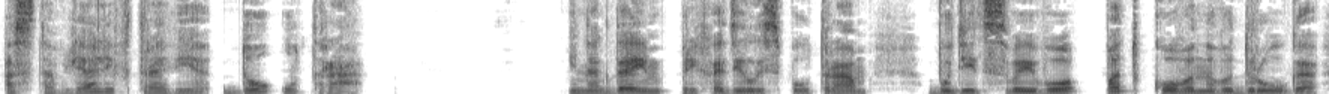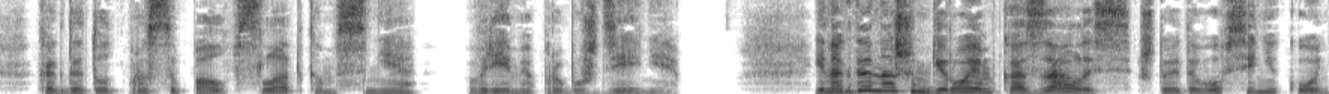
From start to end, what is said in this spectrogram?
оставляли в траве до утра. Иногда им приходилось по утрам будить своего подкованного друга, когда тот просыпал в сладком сне время пробуждения. Иногда нашим героям казалось, что это вовсе не конь,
